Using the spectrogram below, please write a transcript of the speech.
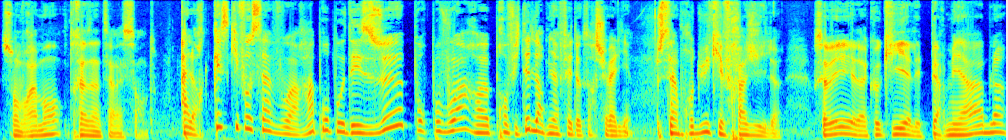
sont vraiment très intéressantes. Alors, qu'est-ce qu'il faut savoir à propos des œufs pour pouvoir profiter de leurs bienfaits, docteur Chevalier? C'est un produit qui est fragile. Vous savez, la coquille, elle est perméable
